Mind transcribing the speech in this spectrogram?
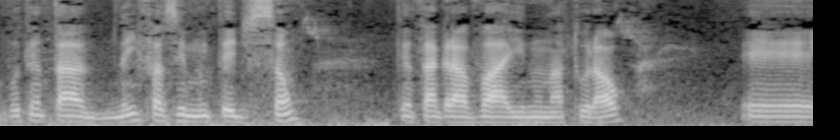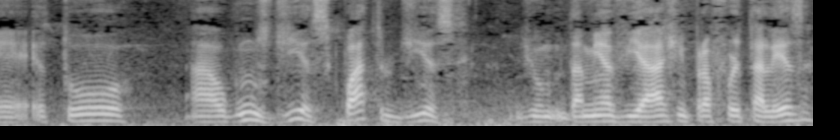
Vou tentar nem fazer muita edição, tentar gravar aí no natural. É, eu tô há alguns dias, quatro dias de, da minha viagem para Fortaleza.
